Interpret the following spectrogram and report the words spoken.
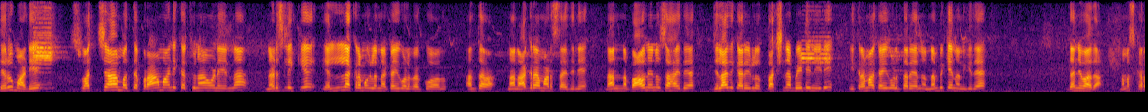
ತೆರವು ಮಾಡಿ ಸ್ವಚ್ಛ ಮತ್ತು ಪ್ರಾಮಾಣಿಕ ಚುನಾವಣೆಯನ್ನು ನಡೆಸಲಿಕ್ಕೆ ಎಲ್ಲ ಕ್ರಮಗಳನ್ನು ಕೈಗೊಳ್ಳಬೇಕು ಅಂತ ನಾನು ಆಗ್ರಹ ಮಾಡಿಸ್ತಾ ಇದ್ದೀನಿ. ನನ್ನ ಭಾವನೆಯೂ ಸಹ ಇದೆ. ಜಿಲ್ಲಾಧಿಕಾರಿಗಳು ತಕ್ಷಣ ಭೇಟಿ ನೀಡಿ ಈ ಕ್ರಮ ಕೈಗೊಳ್ತಾರೆ ಅನ್ನೋ ನಂಬಿಕೆ ನನಗಿದೆ. ಧನ್ಯವಾದ. ನಮಸ್ಕಾರ.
